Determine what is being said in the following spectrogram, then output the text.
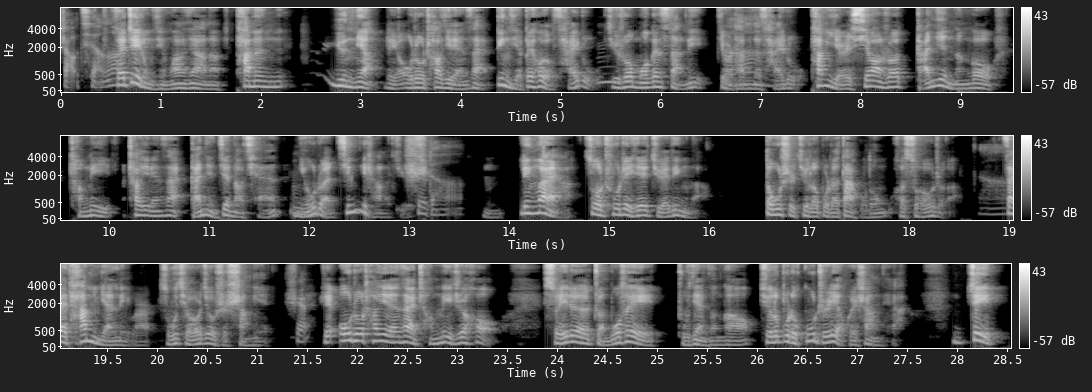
找钱了。在这种情况下呢，他们酝酿这个欧洲超级联赛，并且背后有财主，嗯据说摩根斯坦利就是他们的财主，他们也是希望说赶紧能够成立超级联赛，赶紧见到钱，嗯扭转经济上的局势。是的，嗯，另外啊，做出这些决定的都是俱乐部的大股东和所有者，啊在他们眼里边，足球就是商业。是这欧洲超级联赛成立之后，随着转播费逐渐增高，俱乐部的估值也会上去啊。这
